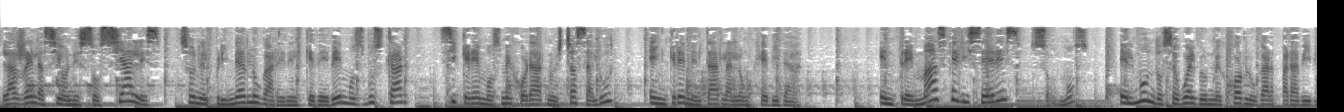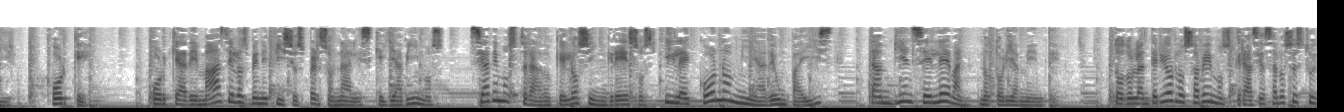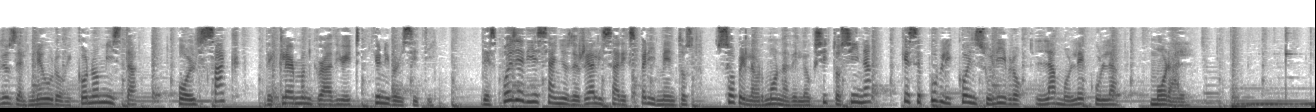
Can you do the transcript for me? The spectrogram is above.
Las relaciones sociales son el primer lugar en el que debemos buscar si queremos mejorar nuestra salud e incrementar la longevidad. Entre más felices somos, el mundo se vuelve un mejor lugar para vivir. ¿Por qué? porque además de los beneficios personales que ya vimos, se ha demostrado que los ingresos y la economía de un país también se elevan notoriamente. Todo lo anterior lo sabemos gracias a los estudios del neuroeconomista Paul Sack de Claremont Graduate University. Después de 10 años de realizar experimentos sobre la hormona de la oxitocina, que se publicó en su libro La molécula moral.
